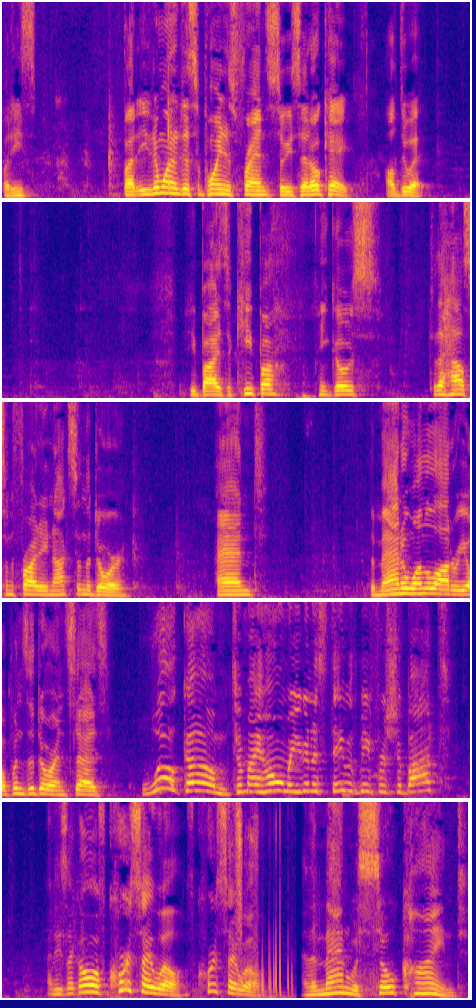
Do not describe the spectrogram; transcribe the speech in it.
But, he's, but he didn't want to disappoint his friends, so he said, okay, I'll do it. He buys a kippah. He goes to the house on Friday, knocks on the door, and the man who won the lottery opens the door and says, Welcome to my home. Are you going to stay with me for Shabbat? And he's like, Oh, of course I will. Of course I will. And the man was so kind.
